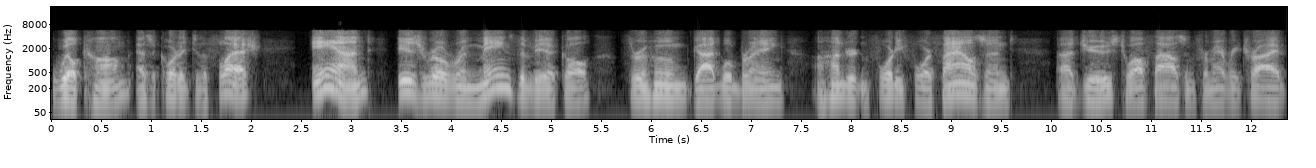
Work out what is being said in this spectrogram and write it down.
will come, as according to the flesh, and Israel remains the vehicle through whom God will bring 144,000 uh, Jews, 12,000 from every tribe,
